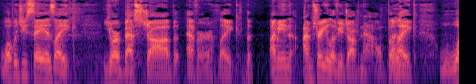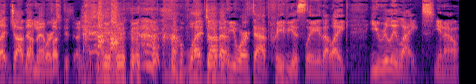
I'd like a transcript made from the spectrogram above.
what would you say is like your best job ever? Like the, I mean, I'm sure you love your job now, but Uh-huh. like, what job Nah, you man, worked? fuck this. what job have you worked at previously that like you really liked? You know?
